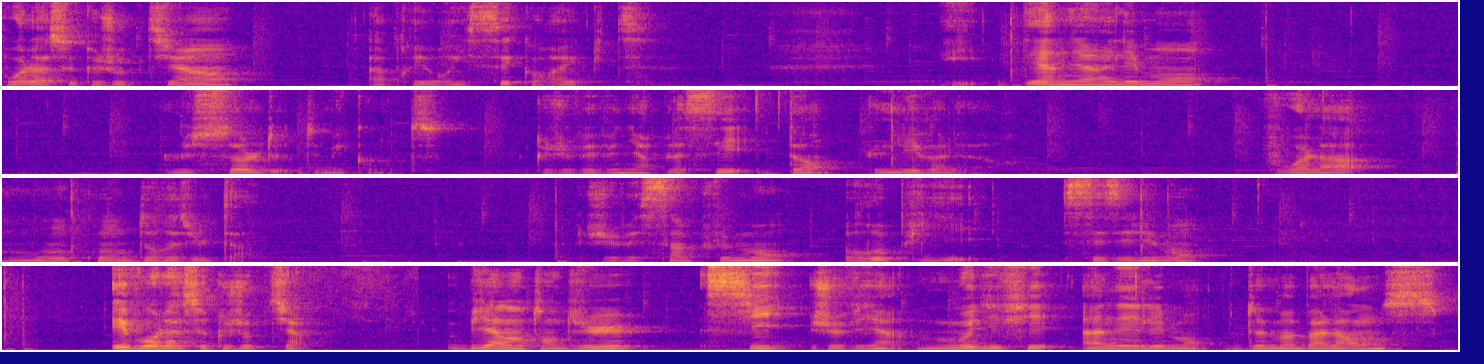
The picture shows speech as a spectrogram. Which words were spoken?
Voilà ce que j'obtiens. A priori, c'est correct. Et dernier élément, le solde de mes comptes que je vais venir placer dans les valeurs. Voilà mon compte de résultat. Je vais simplement replier ces éléments. Et voilà ce que j'obtiens. Bien entendu, si je viens modifier un élément de ma balance,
